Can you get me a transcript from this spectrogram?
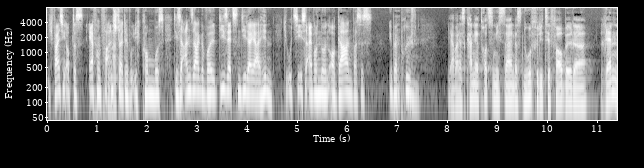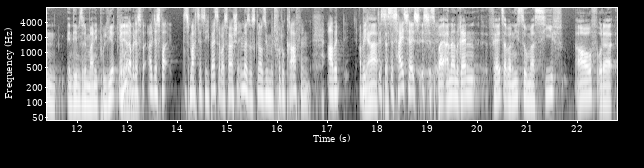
ich weiß nicht, ob das eher vom Veranstalter wirklich kommen muss, diese Ansage, weil die setzen die da ja hin. Die UCI ist ja einfach nur ein Organ, was es überprüft. Ja, aber das kann ja trotzdem nicht sein, dass nur für die TV-Bilder Rennen in dem Sinne manipuliert Ja werden. gut, aber das, war- aber das war, das macht es jetzt nicht besser, aber es war ja schon immer so, es ist genauso wie mit Fotografen. Aber, aber Ja, das, das das, heißt ja, es ist, ist bei anderen Rennen fällt es aber nicht so massiv auf oder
